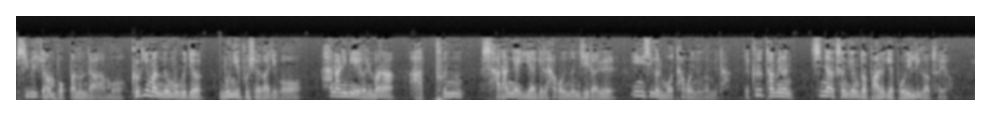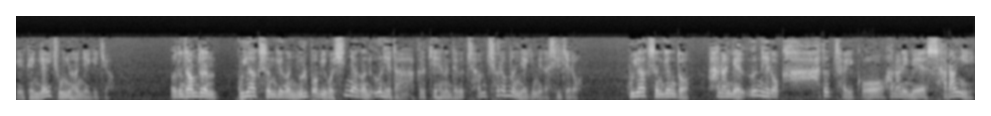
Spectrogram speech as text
11조 한복 받는다. 뭐 거기만 너무 그저 눈이 부셔가지고 하나님이 얼마나 아픈 사랑의 이야기를 하고 있는지를 인식을 못하고 있는 겁니다. 그렇다면 신약 성경도 바르게 보일 리가 없어요. 굉장히 중요한 얘기죠. 어떤 사람들은 구약 성경은 율법이고 신약은 은혜다 그렇게 했는데 그참 철없는 얘기입니다. 실제로 구약 성경도 하나님의 은혜로 가득 차 있고 하나님의 사랑이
